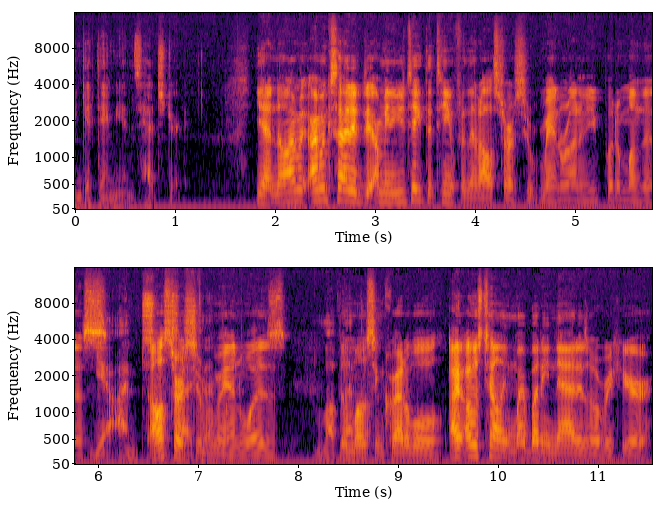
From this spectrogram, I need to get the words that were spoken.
and get Damian's head straight. Yeah, no, I'm, I'm excited. I mean, you take the team from that All Star Superman run and you put them on this. Yeah, I'm so All Star Superman was Love the most book. incredible. I, I was telling my buddy Nat is over here,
